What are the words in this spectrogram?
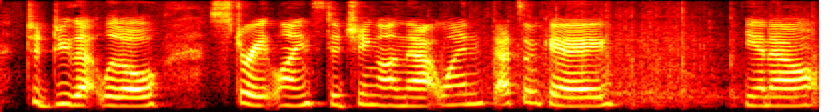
to do that little straight line stitching on that one. That's okay. You know,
